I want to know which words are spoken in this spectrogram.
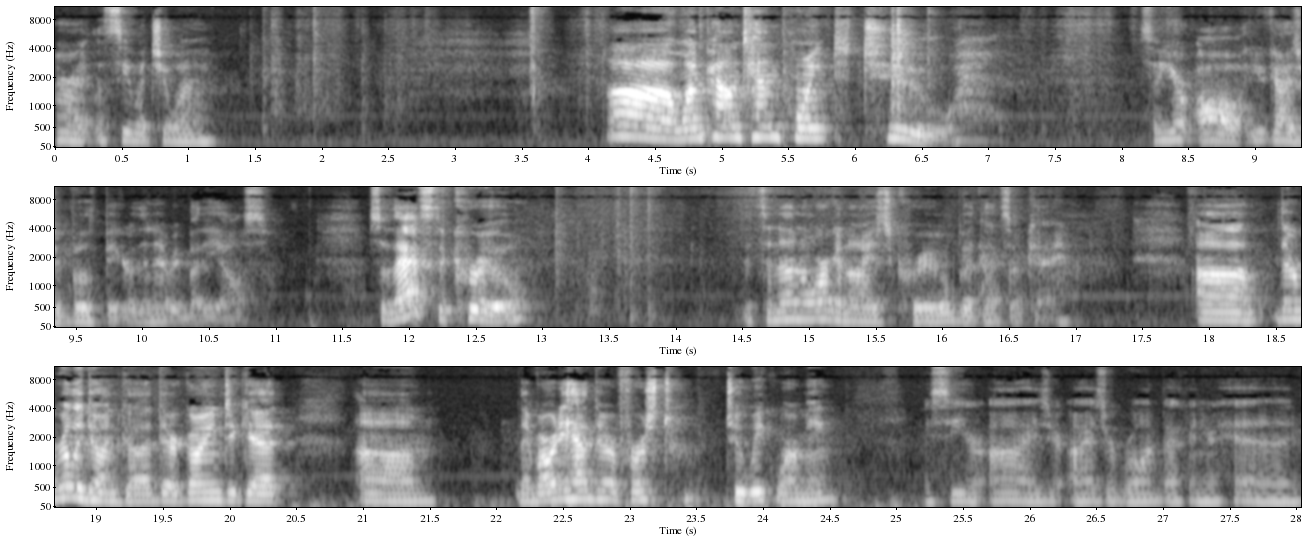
All right, let's see what you weigh. Ah, one pound, 10.2. So you're all, you guys are both bigger than everybody else. So that's the crew. It's an unorganized crew, but that's okay. Um, they're really doing good. They're going to get, um, they've already had their first two-week worming. I see your eyes. Your eyes are rolling back in your head.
